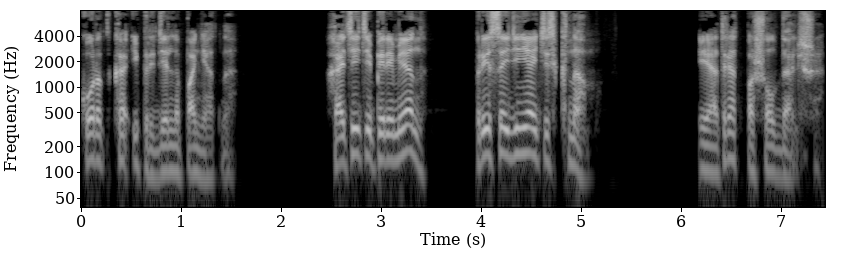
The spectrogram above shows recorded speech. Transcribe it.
коротко и предельно понятно. «Хотите перемен? Присоединяйтесь к нам!» И отряд пошел дальше.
